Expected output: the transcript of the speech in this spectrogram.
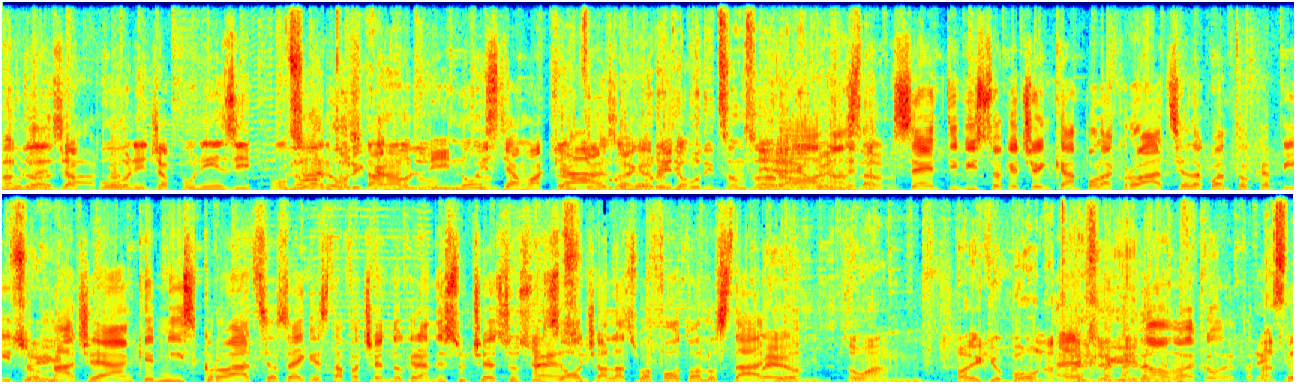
il culo il? Giappone, i giapponesi. Non loro sento, stanno lì, noi stiamo a sento un casa. rumore tipo di zanzara Sì, che No, no, pensa. Senti, visto che c'è in campo la Croazia, da quanto ho capito, Sì. ma c'è anche Miss Croazia, sai che sta facendo grande successo sui Eh, sì. social la sua foto allo Beh, stadio? insomma, mm, parecchio buona. Eh, no, ma come parecchio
